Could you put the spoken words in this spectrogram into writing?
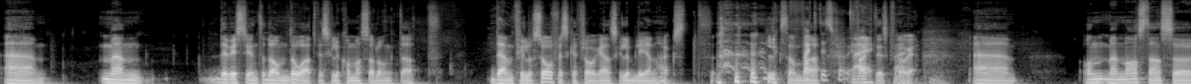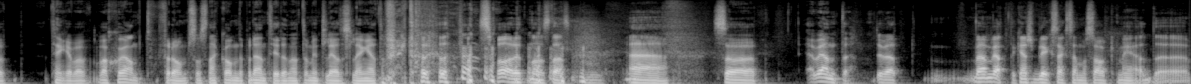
Um, men det visste ju inte de då att vi skulle komma så långt att den filosofiska frågan skulle bli en högst liksom faktisk fråga. Faktisk nej, fråga. Nej. Uh, och, men någonstans så tänker jag bara, vad skönt för de som snackade om det på den tiden att de inte levde så länge att de fick ta reda på svaret någonstans. Uh, så jag vet inte, du vet, vem vet, det kanske blir exakt samma sak med eh,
